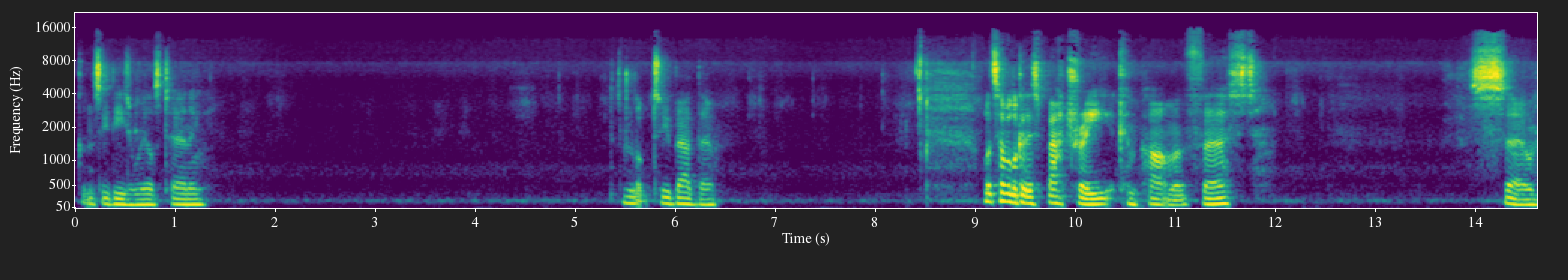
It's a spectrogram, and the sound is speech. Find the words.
couldn't see these wheels turning. Doesn't look too bad though. Let's have a look at this battery compartment first. So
